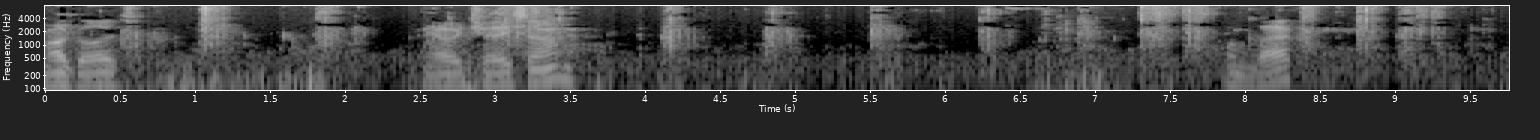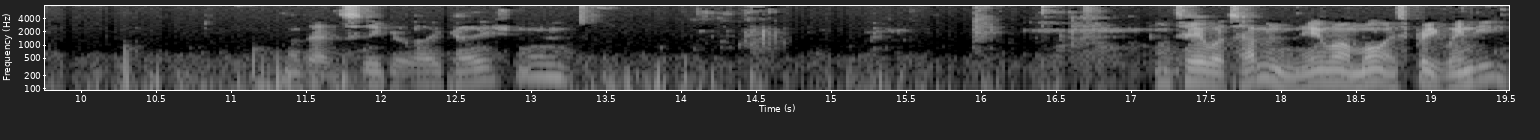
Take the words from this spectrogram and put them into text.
Hi guys, Yowie Chaser. I'm back at that secret location. I'll tell you what's happening here while I'm on. It's pretty windy.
